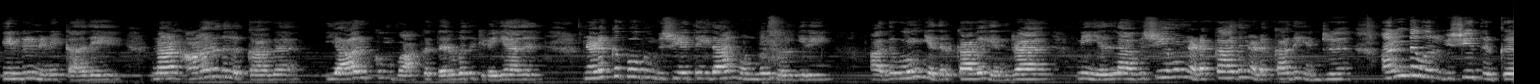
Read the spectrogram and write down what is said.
என்று நினைக்காதே. நான் ஆறுதலுக்காக யாருக்கும் வாக்கு தருவது கிடையாது. நடக்க போகும் விஷயத்தை தான் முன்பு சொல்கிறேன். அதுவும் எதற்காக என்றால் நீ எல்லா விஷயமும் நடக்காது நடக்காது என்று அந்த ஒரு விஷயத்திற்கு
